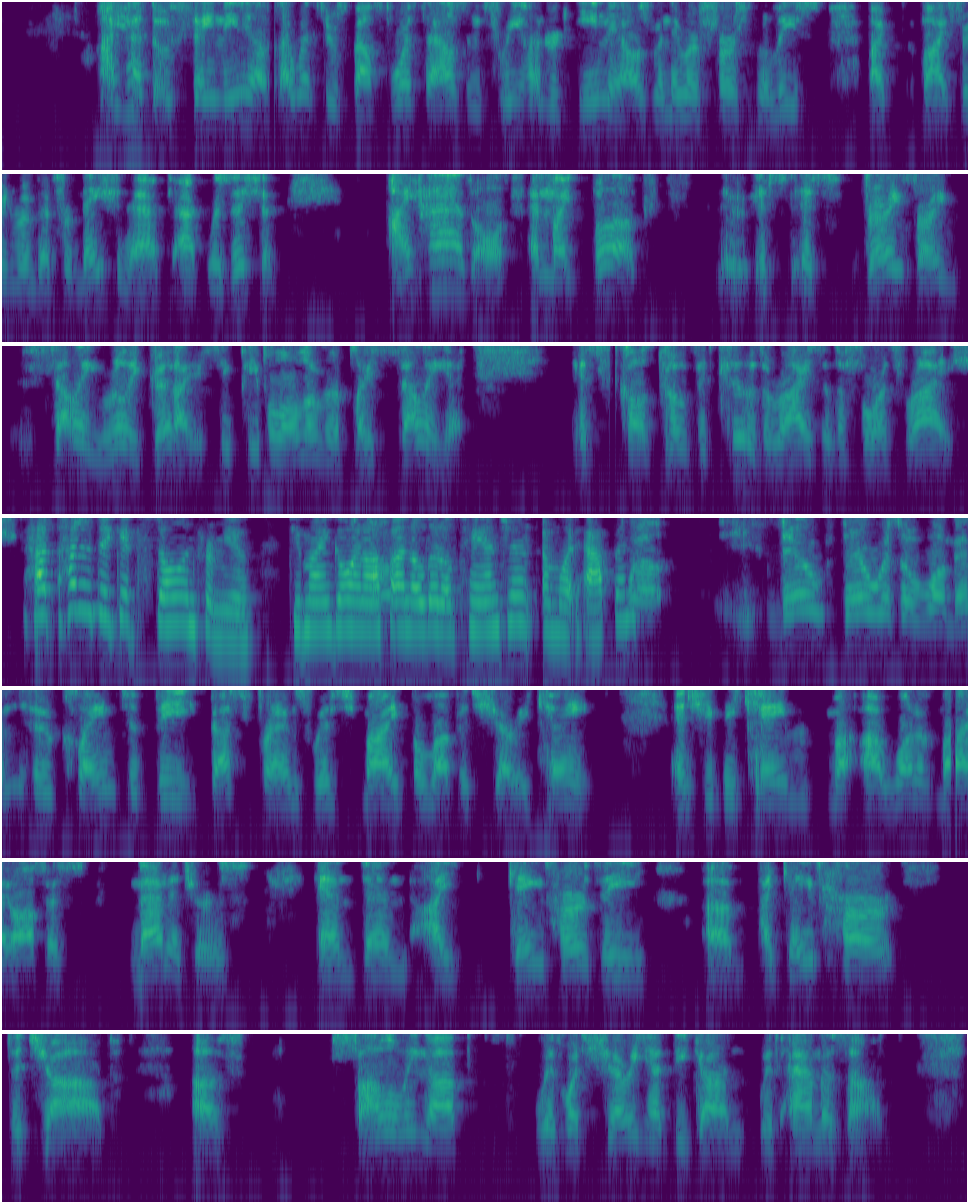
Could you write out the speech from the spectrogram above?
I had those same emails. I went through about 4,300 emails when they were first released by, by Freedom of Information Act acquisition. I have all, and my book, it's, it's very, very selling really good. I see people all over the place selling it. It's called COVID Coup, the rise of the Fourth Reich. How, how did it get stolen from you? Do you mind going off um, on a little tangent on what happened? Well, there there was a woman who claimed to be best friends with my beloved Sherri Kane, and she became my, uh, one of my office managers. And then I gave her the um, I gave her the job of following up with what Sherri had begun with Amazon.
